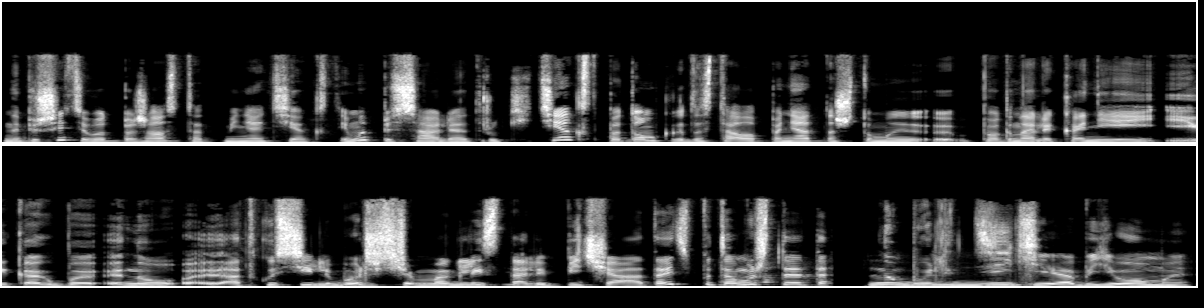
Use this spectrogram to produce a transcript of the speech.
Напишите вот, пожалуйста, от меня текст. И мы писали от руки текст. Потом, когда стало понятно, что мы э, погнали коней и как бы, э, ну, откусили больше, чем могли, стали печатать, потому что это, ну, были дикие объемы.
